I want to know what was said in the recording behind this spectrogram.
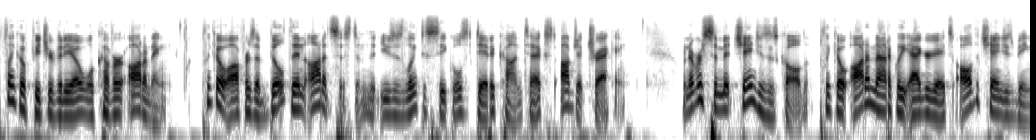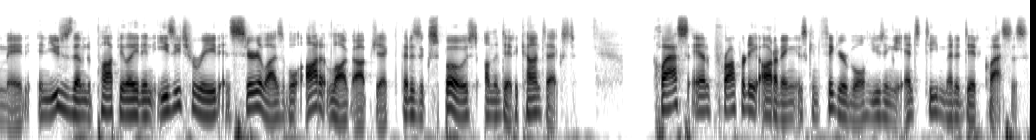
PLINQO feature video will cover auditing. PLINQO offers a built-in audit system that uses LINQ to SQL's data context object tracking. Whenever submit changes is called, PLINQO automatically aggregates all the changes being made and uses them to populate an easy-to-read and serializable audit log object that is exposed on the data context. Class and property auditing is configurable using the entity metadata classes.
